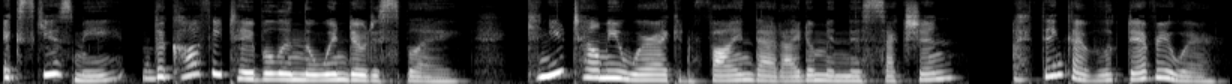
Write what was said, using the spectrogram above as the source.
Excuse me, the coffee table in the window display. Can you tell me where I can find that item in this section? I think I've looked everywhere.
